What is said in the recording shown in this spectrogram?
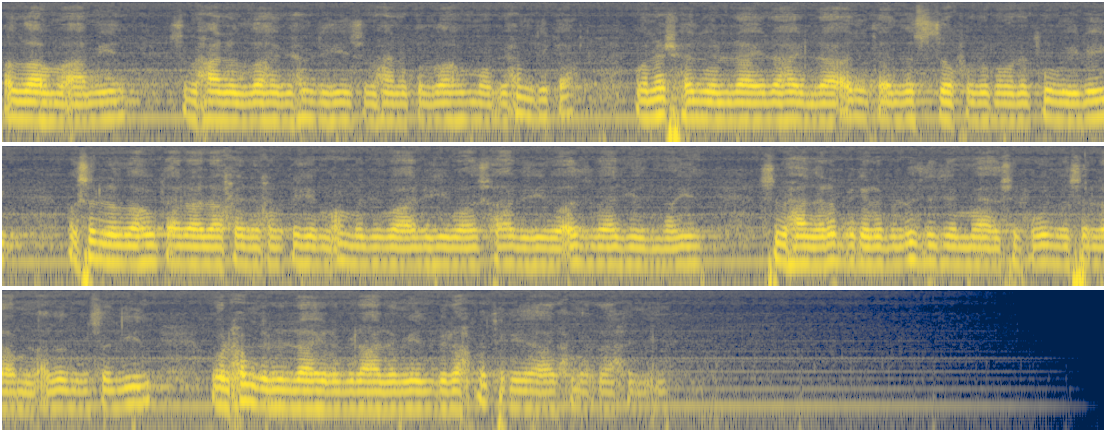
اللہ آمین۔ سبحان اللہ بحمدہ، سبحانک اللہم و بحمدکا ونشهد أن لا إله إلا أنت نستغفرك ونتوب إليك وصلى الله تعالى على خير خلقه محمد وآله وأصحابه وأزواجه أجمعين. سبحان ربك رب العزة عما يصفون وسلام على المرسلين والحمد لله رب العالمين. برحمتك يا أرحم الراحمين.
